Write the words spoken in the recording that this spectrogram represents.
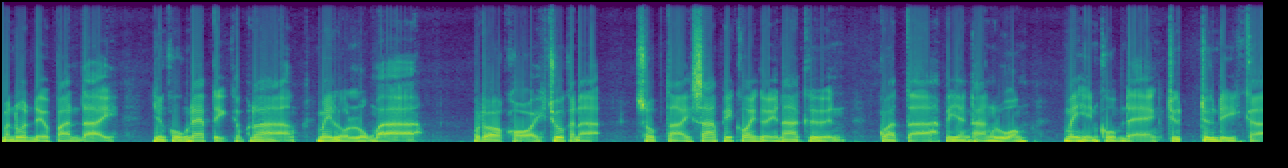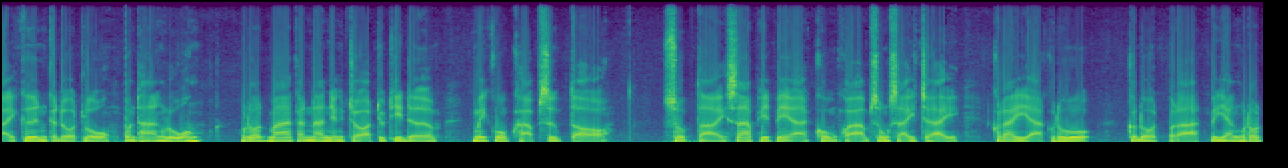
มันรวดเร็วปานใด ยังคงแนบติดกับรากไม่หล่นลงมา รอคอยชั่วขณะศพตายซากพิก้อยเงยหน้าขึ้น กวาดตาไปยังทางหลวง ไม่เห็นโคมแดงจึงจึงดีกายขึ้นกระโดดลงบนทางหลวง รถม้าคันนั้นยังจอดอยู่ที่เดิม ไม่ควบขับสืบต่อ ศพตายทราบพิษไม่อาจข่มความสงสัยใจใครอยากรู้ กระโดดปราดไปยังรถ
